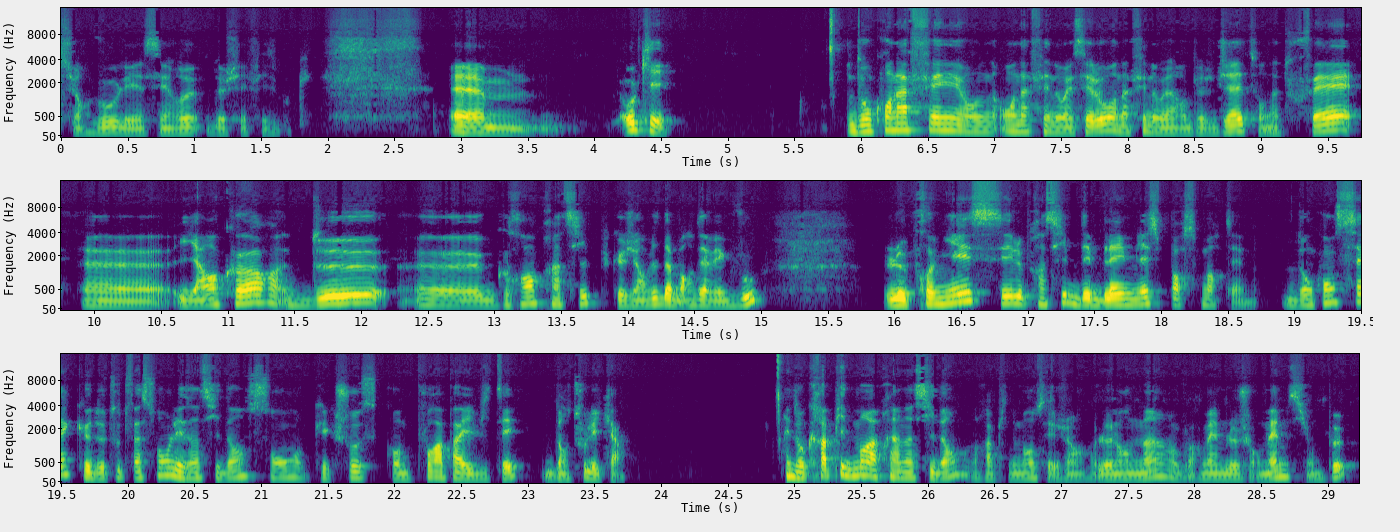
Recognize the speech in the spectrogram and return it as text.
sur vous, les SRE de chez Facebook. Euh, ok. Donc on a fait, on, a fait nos SLO, on a fait nos air budget, on a tout fait. Euh, il y a encore deux euh, grands principes que j'ai envie d'aborder avec vous. Le premier, c'est le principe des blameless post-mortem. Donc on sait que de toute façon, les incidents sont quelque chose qu'on ne pourra pas éviter dans tous les cas. Et donc rapidement après un incident, rapidement c'est genre le lendemain, voire même le jour même si on peut,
